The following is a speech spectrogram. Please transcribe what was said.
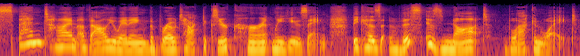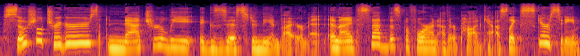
spend time evaluating the bro tactics you're currently using because this is not black and white. Social triggers naturally exist in the environment. And I've said this before on other podcasts, like scarcity.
